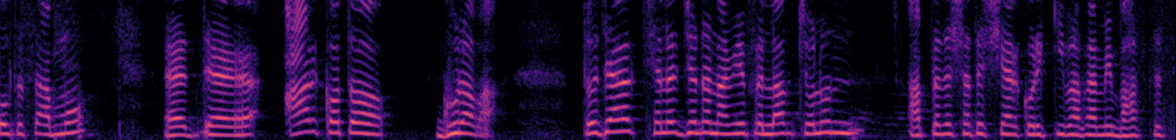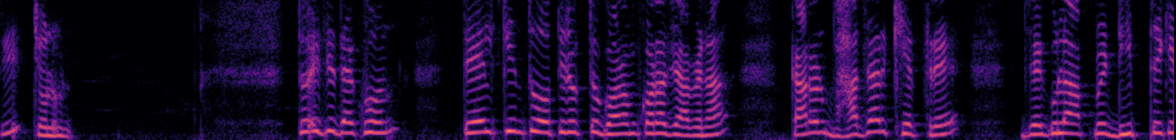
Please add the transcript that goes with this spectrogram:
বলতেছে, আম্মু আর কত ঘুরাবা? তো যাই হোক, ছেলের জন্য নামিয়ে ফেললাম। চলুন, আপনাদের সাথে শেয়ার করি কীভাবে আমি ভাজতেছি। চলুন। তো এই যে দেখুন, তেল কিন্তু অতিরিক্ত গরম করা যাবে না। কারণ ভাজার ক্ষেত্রে যেগুলো আপনি ডিপ থেকে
